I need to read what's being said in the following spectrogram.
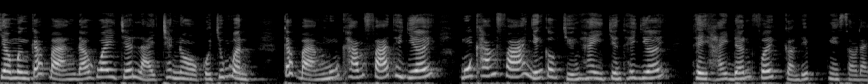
Chào mừng các bạn đã quay trở lại channel của chúng mình. Các bạn muốn khám phá thế giới, muốn khám phá những câu chuyện hay trên thế giới thì hãy đến với clip ngay sau đây.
